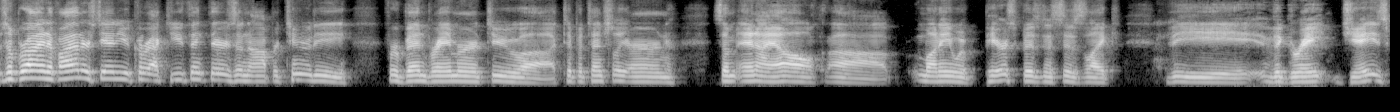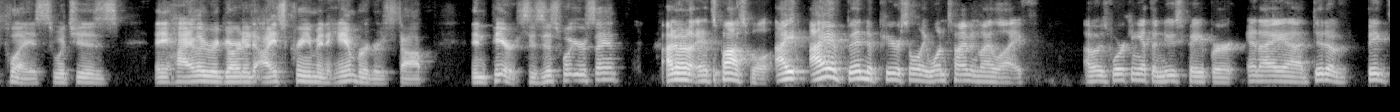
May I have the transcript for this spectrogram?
so Brian, if I understand you correct, you think there's an opportunity for Ben Brahmer to uh, to potentially earn some NIL uh, money with Pierce businesses like the the great Jay's Place, which is a highly regarded ice cream and hamburger stop in Pierce. Is this what you're saying? I don't know. It's possible. I I have been to Pierce only one time in my life. I was working at the newspaper and I uh, did a big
